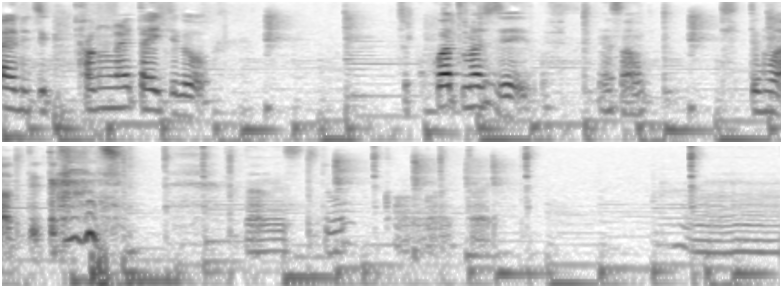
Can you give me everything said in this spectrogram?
える考えたいけどちょここはマジで皆さんってもらってって感じ。なんですけど考えたい。うん。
